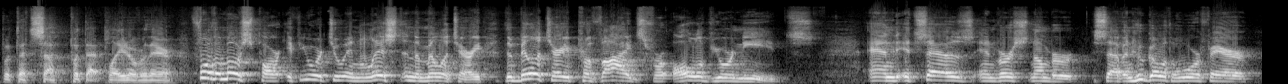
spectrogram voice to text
Put that, put that plate over there. For the most part, if you were to enlist in the military, the military provides for all of your needs. And it says in verse number seven, who goeth a warfare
